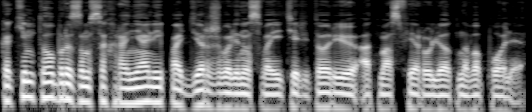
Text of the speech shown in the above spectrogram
каким-то образом сохраняли и поддерживали на своей территории атмосферу летного поля.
